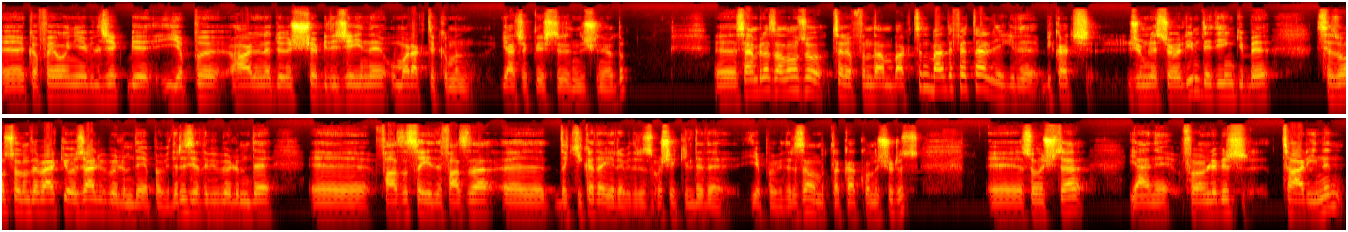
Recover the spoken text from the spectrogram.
e, kafaya oynayabilecek bir yapı haline dönüşebileceğini umarak takımın gerçekleştirdiğini düşünüyordum. E, sen biraz Alonso tarafından baktın. Ben de Vettel'le ilgili birkaç cümle söyleyeyim. Dediğin gibi sezon sonunda belki özel bir bölümde yapabiliriz ya da bir bölümde e, fazla sayıda fazla e, dakika da ayırabiliriz. O şekilde de yapabiliriz ama mutlaka konuşuruz. E, sonuçta yani Formula 1 tarihinin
